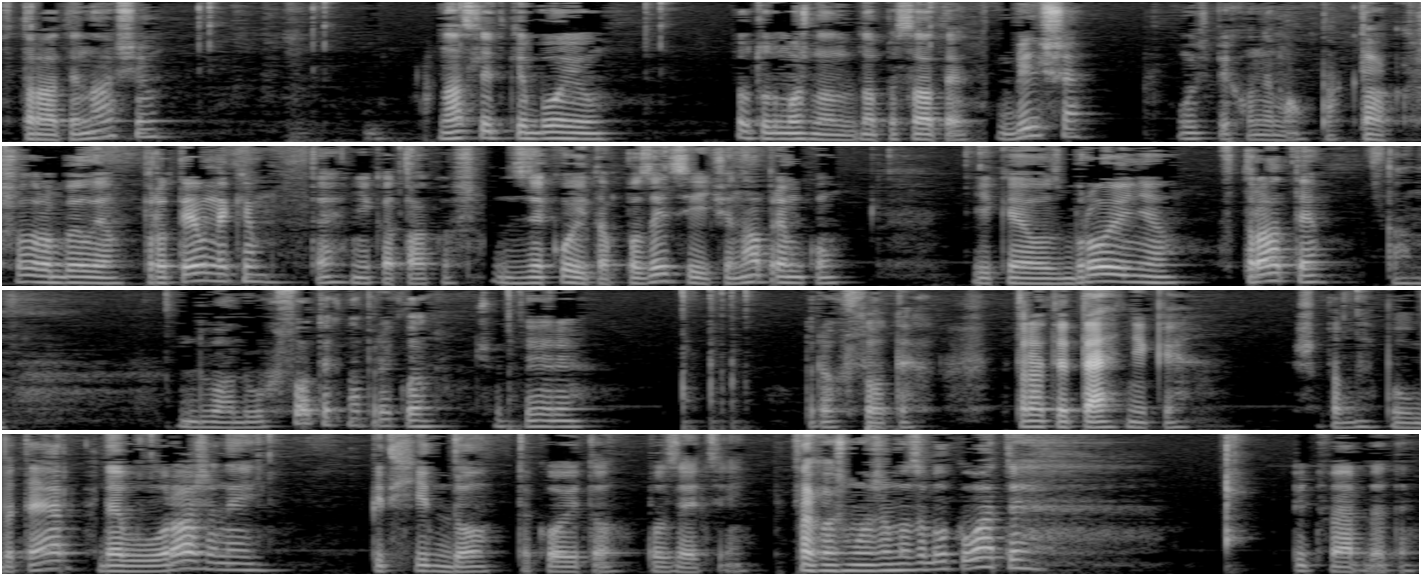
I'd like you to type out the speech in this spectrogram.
Втрати наші. Наслідки бою. Ну, Тут можна написати більше. Успіху не мав. Так, так, що робили противники? Техніка також. З якої там позиції чи напрямку, яке озброєння, втрати. Там 2 двохсотих, наприклад, 4 трьохсотих. Втрати техніки. Що там них був БТР, де був уражений підхід до такої-то позиції. Також можемо заблокувати, підтвердити.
